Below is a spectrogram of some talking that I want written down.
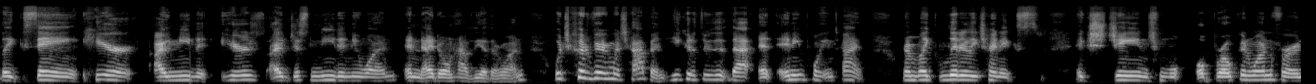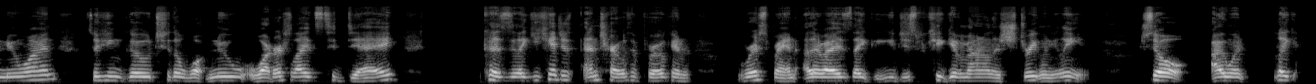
like saying here I need it. Here's I just need a new one, and I don't have the other one, which could very much happen. He could have threw that at any point in time. But I'm like literally trying to ex- exchange a broken one for a new one, so he can go to the wa- new water slides today. Because like you can't just enter with a broken wristband, otherwise like you just could give them out on the street when you leave. So I went like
